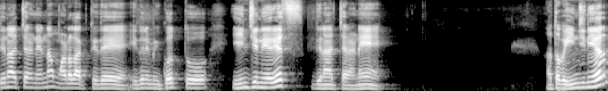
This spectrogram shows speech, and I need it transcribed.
ದಿನಾಚರಣೆಯನ್ನು ಮಾಡಲಾಗ್ತಿದೆ? ಇದು ನಿಮಗೆ ಗೊತ್ತು. ಇಂಜಿನಿಯರ್ಸ್ ದಿನಾಚರಣೆ. ಅಥವಾ ಇಂಜಿನಿಯರ್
